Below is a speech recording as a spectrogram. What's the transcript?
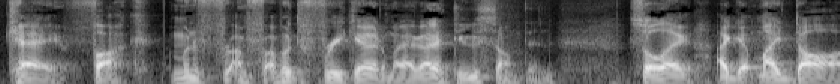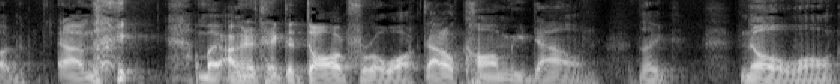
okay, fuck, I'm gonna, fr- I'm, f- I'm about to freak out. I'm like, I gotta do something. So like I get my dog and I'm like I'm like I'm gonna take the dog for a walk. That'll calm me down. Like no, it won't.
